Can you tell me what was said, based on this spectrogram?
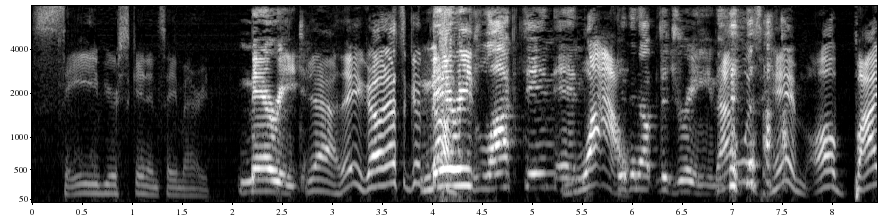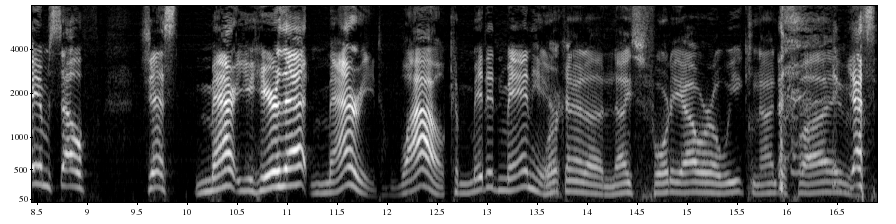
Save your skin and stay married. Married. Yeah, there you go. That's a good goal. Married, locked in, and Wow. living up the dream. That was him, all by himself, just married. You hear that? Married. Wow, committed man here. Working at a nice 40 hour a week, 9 to 5. Yes,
